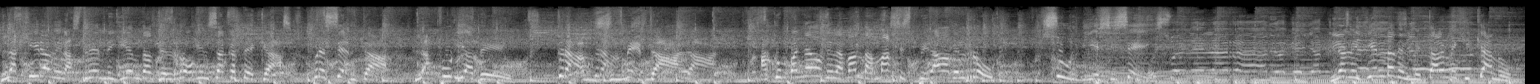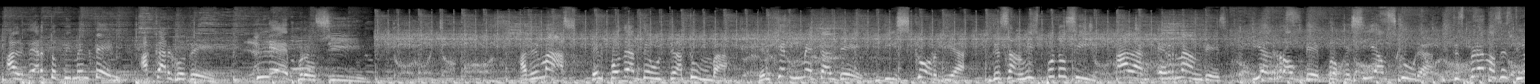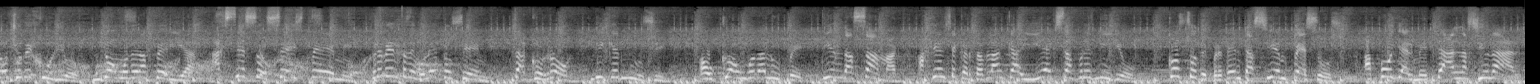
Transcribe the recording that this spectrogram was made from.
La gira de las tres leyendas del rock en Zacatecas presenta la furia de Transmetal, acompañado de la banda más esperada del rock, Sur 16. La leyenda del metal mexicano, Alberto Pimentel, a cargo de Leprosy. Además, el poder de Ultratumba, el heavy metal de Discordia, de San Luis Potosí, Alan Hernández y el rock de Profecía Oscura. Te esperamos este 8 de julio, Domo de la Feria, acceso 6 pm, preventa de boletos en Taco Rock, Ticket Music, Aucón Guadalupe, Tienda Samac, Agencia Carta Blanca y Exa Fresnillo. Costo de preventa 100 pesos. Apoya el metal nacional.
